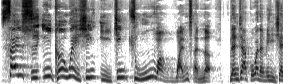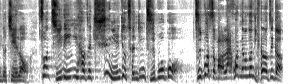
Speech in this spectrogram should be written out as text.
三十一颗卫星已经组网完成了。人家国外的媒体现在就揭露说，吉林一号在去年就曾经直播过，直播什么？来，画面当中你看到这个，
